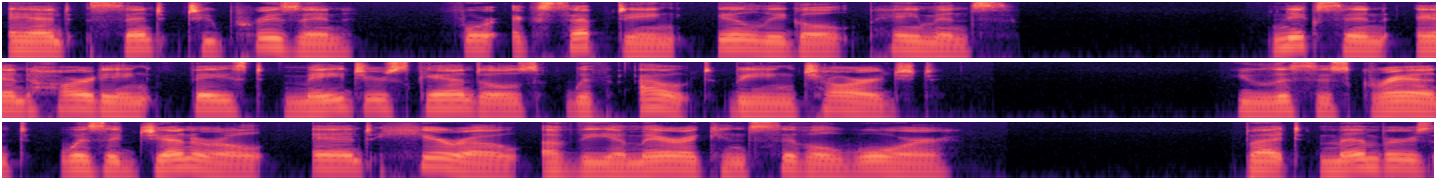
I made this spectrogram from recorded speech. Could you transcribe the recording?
and sent to prison for accepting illegal payments. Nixon and Harding faced major scandals without being charged. Ulysses Grant was a general and hero of the American Civil War. But members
